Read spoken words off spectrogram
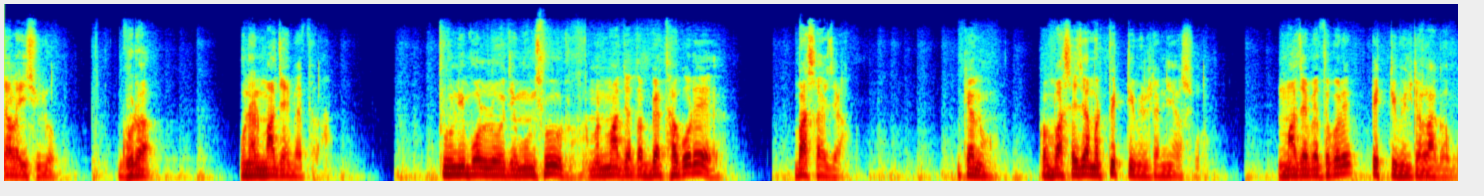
চালাইছিল। ঘোড়া ওনার মাজায় ব্যথা। তো উনি বলল যে, মনসুর, আমার মাজাটা ব্যথা করে বাসায় যা। কেন? বাসায় যা আমার পেট টেবিলটা নিয়ে আসো। মাজা ব্যথা করে পেট টেবিলটা লাগাবো।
